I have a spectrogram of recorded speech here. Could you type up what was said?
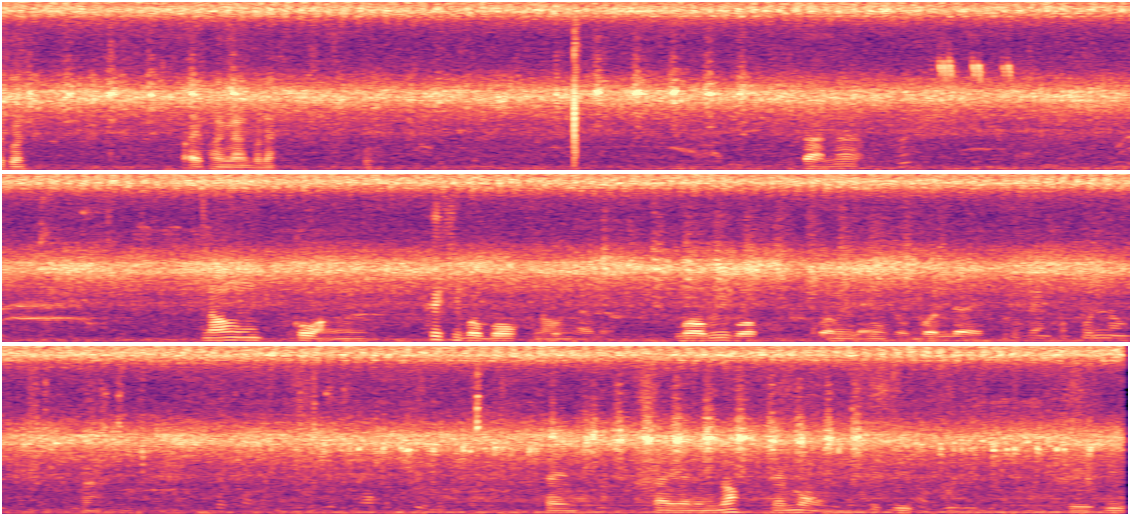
ทุกคนไปพังนั้นไปเลย ด้านหน้าน้องกวางคือสิบโบกน้องครับบ่มีบกความแรงของบนเลยแบ่งขอบคุณน้องใช่ใช่อันนี้เนาะใช่หมองคือที่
